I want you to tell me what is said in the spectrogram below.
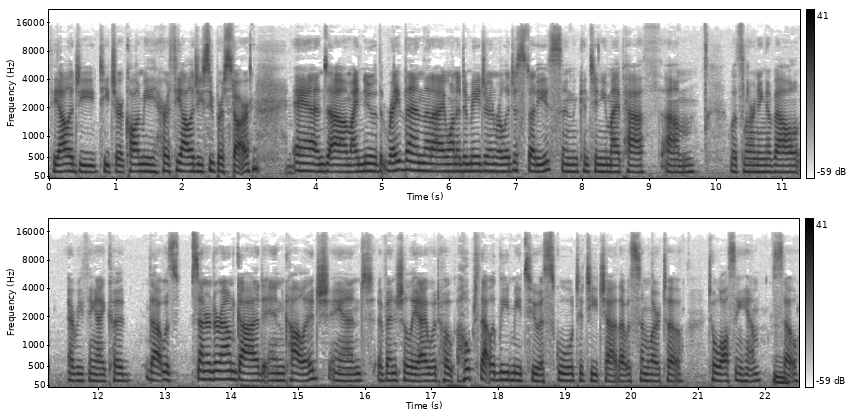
theology teacher called me her theology superstar. And um, I knew that right then that I wanted to major in religious studies and continue my path um, with learning about everything I could that was centered around God in college. And eventually I would hope hoped that would lead me to a school to teach at that was similar to to Walsingham. So,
